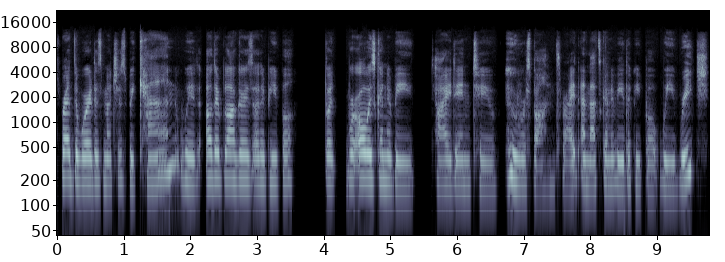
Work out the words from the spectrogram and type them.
spread the word as much as we can with other bloggers, other people, but we're always going to be tied into who responds, right? And that's going to be the people we reach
